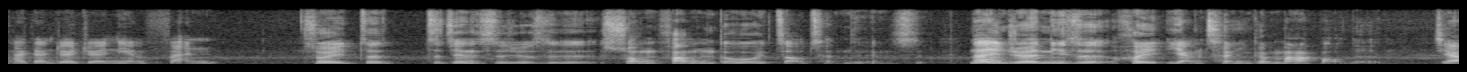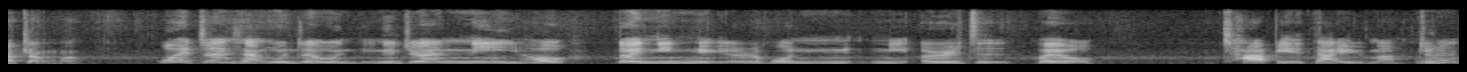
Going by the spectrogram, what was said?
他可能就会觉得你很烦。？”所以这这件事就是双方都会造成这件事。那你觉得你是会养成一个妈宝的家长吗？我也正想问这个问题，你觉得你以后对你女儿或你你儿子会有差别待遇吗？就是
